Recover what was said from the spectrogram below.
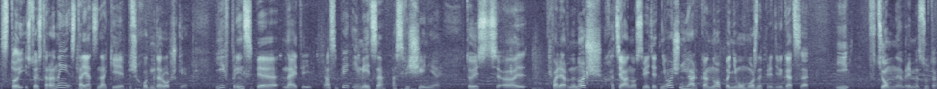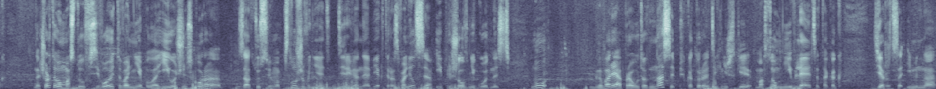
с той и с той стороны стоят знаки пешеходной дорожки. И, в принципе, на этой насыпи имеется освещение. То есть э, полярную ночь, хотя оно светит не очень ярко, но по нему можно передвигаться и в темное время суток. На чертовом мосту всего этого не было, и очень скоро, за отсутствием обслуживания, этот деревянный объект развалился и пришел в негодность. Ну, говоря про вот эту насыпь, которая технически мостом не является, так как держится именно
